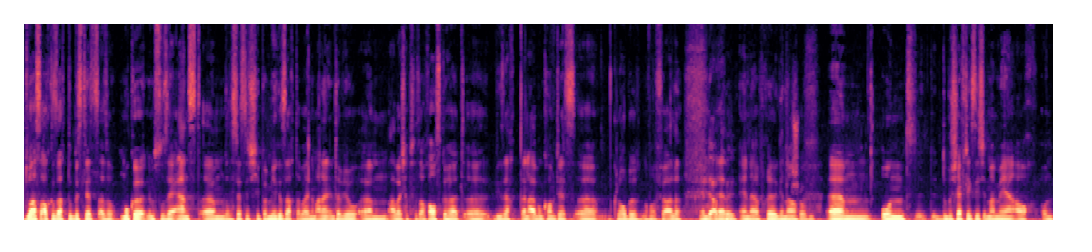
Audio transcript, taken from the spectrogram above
Du hast auch gesagt, du bist jetzt, also Mucke nimmst du sehr ernst. Ähm, das ist jetzt nicht hier bei mir gesagt, aber in einem anderen Interview. Ähm, aber ich habe es jetzt auch rausgehört. Äh, wie gesagt, dein Album kommt jetzt äh, global, nochmal für alle. Ende April. Ähm, Ende April, genau. Ähm, und du beschäftigst dich immer mehr auch und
